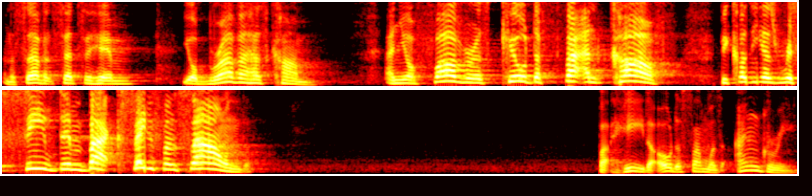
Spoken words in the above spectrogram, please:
And the servant said to him, your brother has come, and your father has killed the fattened calf because he has received him back safe and sound. But he, the older son, was angry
